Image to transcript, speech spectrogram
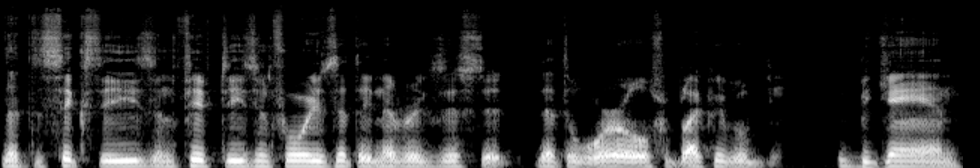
that the 60s and 50s and 40s that they never existed that the world for black people began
